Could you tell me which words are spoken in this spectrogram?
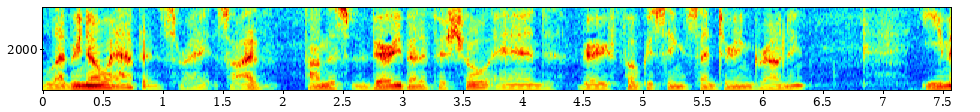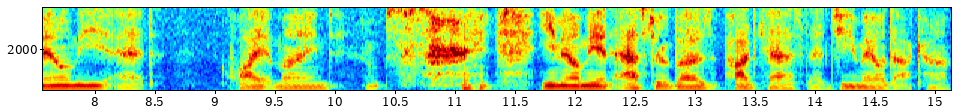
Let me know what happens, right? So I've found this very beneficial and very focusing, centering, grounding. Email me at quietmind oops, sorry. Email me at astrobuzzpodcast at gmail.com.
